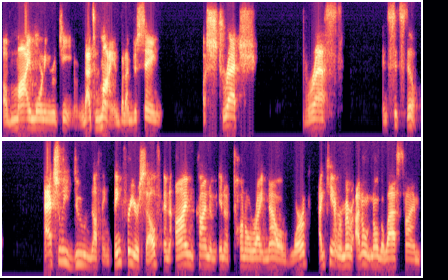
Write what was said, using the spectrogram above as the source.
of my morning routine. That's mine, but I'm just saying a stretch, breath, and sit still. Actually, do nothing. Think for yourself. And I'm kind of in a tunnel right now of work. I can't remember. I don't know the last time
